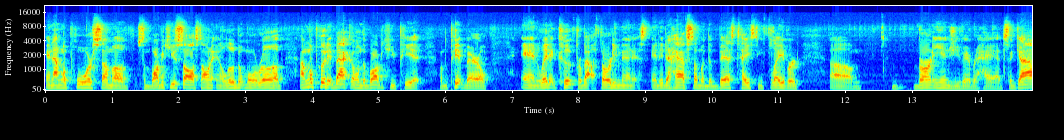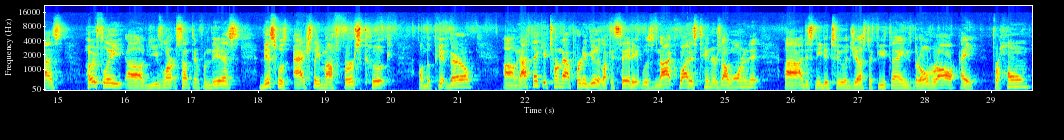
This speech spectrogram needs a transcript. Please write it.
and I'm to pour some of some barbecue sauce on it and a little bit more rub. I'm to put it back on the barbecue pit, on the pit barrel, and let it cook for about 30 minutes and it'll have some of the best tasting flavored um, burnt ends you've ever had. So guys, hopefully uh, you've learned something from this. This was actually my first cook on the pit barrel um, and I think it turned out pretty good. Like I said, it was not quite as tender as I wanted it. Uh, I just needed to adjust a few things, but overall, hey, for home,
